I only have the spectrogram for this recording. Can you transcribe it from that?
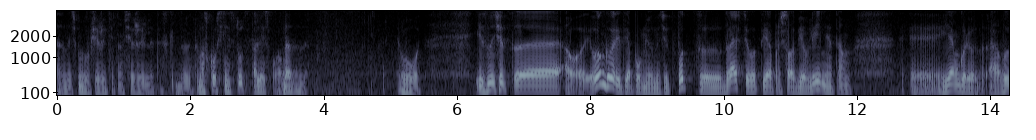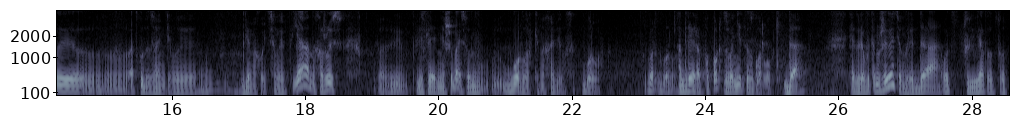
Значит, мы в общежитии там все жили, так сказать, до этого. Московский институт стали исполнять. Да, да, да. Вот. И, значит, э, а, он говорит, я помню, значит, вот, э, здрасте, вот я прочитал объявление, там, э, я ему говорю, а вы откуда звоните, вы где находитесь? Он говорит, я нахожусь, если я не ошибаюсь, он в Горловке находился, Горловка, город Горловка. Андрей Рапопорт звонит из Горловки. Да. Я говорю, вы там живете? Он говорит, да, вот я тут, вот,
